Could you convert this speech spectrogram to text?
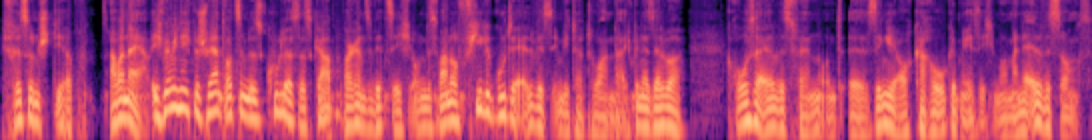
friss und stirb. Aber naja, ich will mich nicht beschweren, trotzdem ist es cool, dass es das gab, war ganz witzig. Und es waren auch viele gute Elvis-Imitatoren da. Ich bin ja selber großer Elvis-Fan und äh, singe ja auch Karaoke-mäßig immer meine Elvis-Songs.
